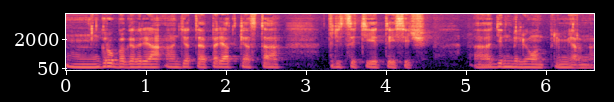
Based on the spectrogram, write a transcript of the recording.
грубо говоря, где-то порядка 130 тысяч, 1 миллион примерно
